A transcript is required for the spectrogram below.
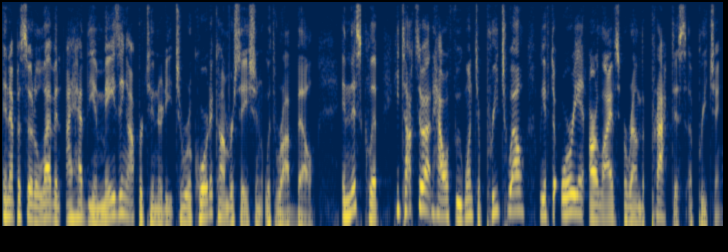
In episode 11, I had the amazing opportunity to record a conversation with Rob Bell. In this clip, he talks about how if we want to preach well, we have to orient our lives around the practice of preaching.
